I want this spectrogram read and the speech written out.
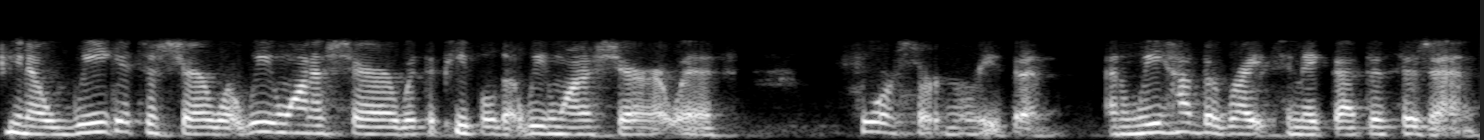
You know, we get to share what we want to share with the people that we want to share it with for certain reasons. And we have the right to make that decision.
